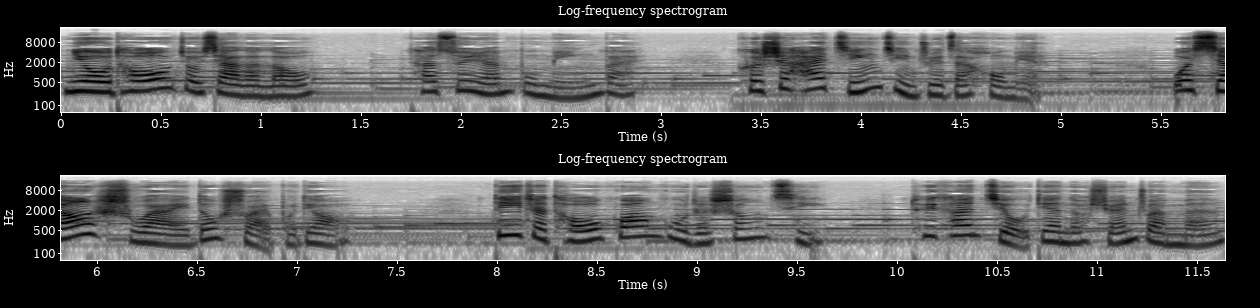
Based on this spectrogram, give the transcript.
扭头就下了楼。他虽然不明白，可是还紧紧追在后面。我想甩都甩不掉，低着头光顾着生气，推开酒店的旋转门。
